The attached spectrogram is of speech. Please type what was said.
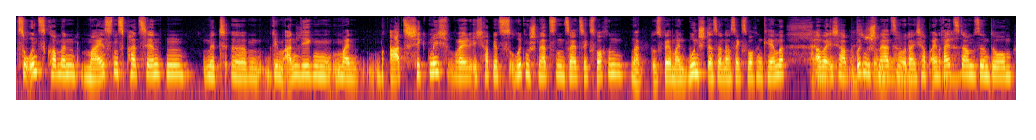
zu uns kommen meistens Patienten mit ähm, dem Anliegen, mein Arzt schickt mich, weil ich habe jetzt Rückenschmerzen seit sechs Wochen. Na, das wäre mein Wunsch, dass er nach sechs Wochen käme. Ja, aber ich habe Rückenschmerzen länger, ne? oder ich habe ein Reizdarmsyndrom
